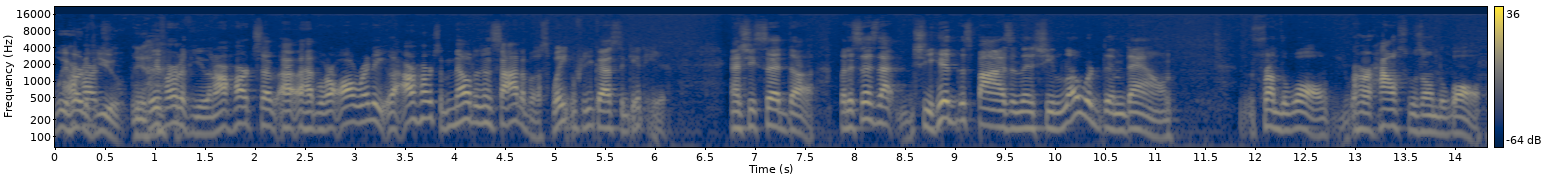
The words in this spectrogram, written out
We heard hearts, of you. Yeah. We've heard of you, and our hearts have, have, we're already, our hearts have melted inside of us, waiting for you guys to get here. And she said, uh, but it says that she hid the spies and then she lowered them down from the wall. Her house was on the wall.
